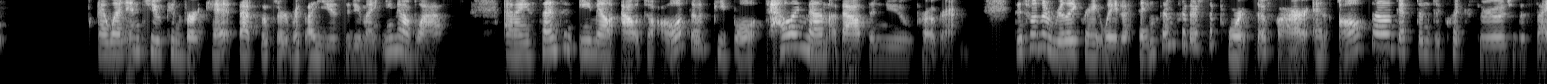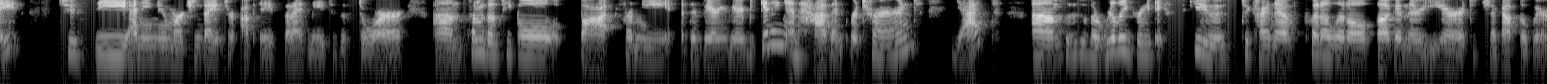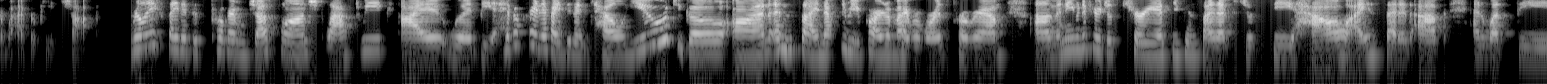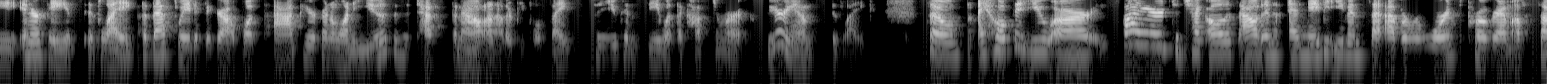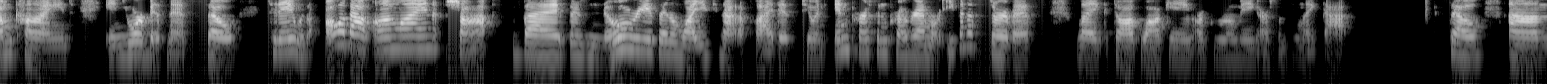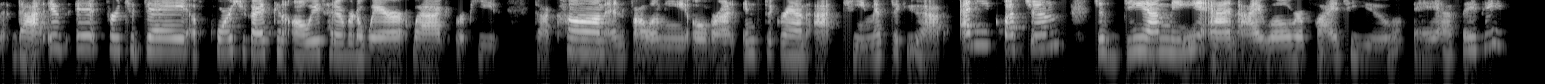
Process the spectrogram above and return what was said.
I went into ConvertKit, that's the service I use to do my email blasts, and I sent an email out to all of those people telling them about the new program. This was a really great way to thank them for their support so far and also get them to click through to the site to see any new merchandise or updates that I've made to the store. Um, some of those people bought from me at the very, very beginning and haven't returned yet. Um, so this was a really great excuse to kind of put a little bug in their ear to check out the Wear Wag Repeat shop. Really excited. This program just launched last week. I would be a hypocrite if I didn't tell you to go on and sign up to be part of my rewards program. Um, and even if you're just curious, you can sign up to just see how I set it up and what the interface is like. The best way to figure out what app you're going to want to use is to test them out on other people's sites so you can see what the customer experience is like. So I hope that you are inspired to check all this out and, and maybe even set up a rewards program of some kind in your business. So today was all about online shops, but there's no reason why you cannot apply this to an in person program or even a service like dog walking or grooming or something like that. So um, that is it for today. Of course, you guys can always head over to Wear Wag Repeat com and follow me over on Instagram at T Mistick. If you have any questions, just DM me and I will reply to you ASAP.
